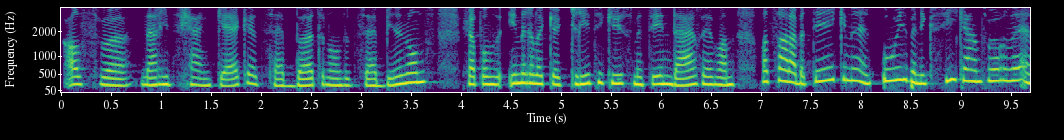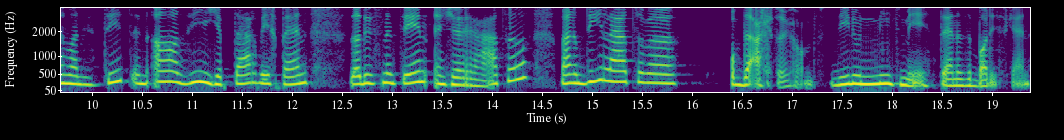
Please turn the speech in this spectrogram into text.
als we naar iets gaan kijken, het zij buiten ons, het zij binnen ons, gaat onze innerlijke criticus meteen daar zijn van wat zou dat betekenen? En oei, ben ik ziek aan het worden? En wat is dit? En ah, zie je, je hebt daar weer pijn. Dat is meteen een geratel, maar die laten we op de achtergrond. Die doen niet mee tijdens de bodyscan.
